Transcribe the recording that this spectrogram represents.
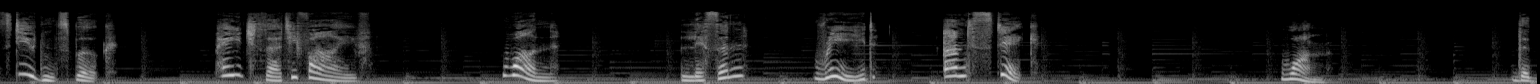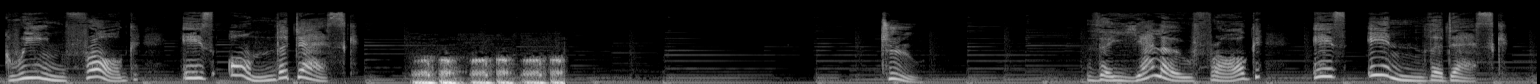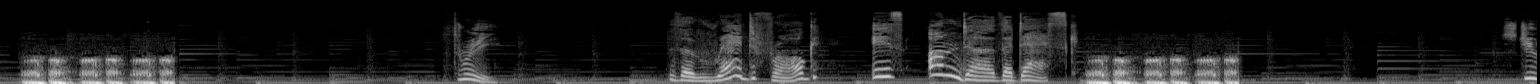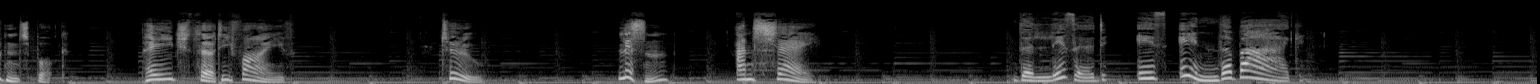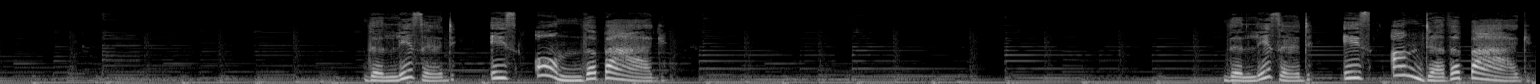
Student's Book, page 35. 1. Listen, read, and stick. 1. The green frog is on the desk. 2. The yellow frog is in the desk. 3. The red frog is under the desk. Student's Book, page 35. 2. Listen and say. The lizard is in the bag. The lizard is on the bag. The lizard is under the bag.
